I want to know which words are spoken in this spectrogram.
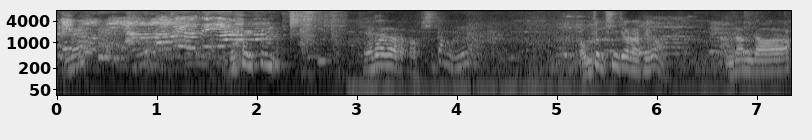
네? 다음에 오세요. 계산하러 갑시다. 엄청 친절하세요. 감사합니다.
